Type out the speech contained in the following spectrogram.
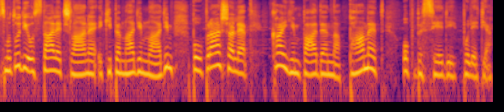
smo tudi ostale člane ekipe Mladim Mladim povprašali, kaj jim pade na pamet ob besedi poletje.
